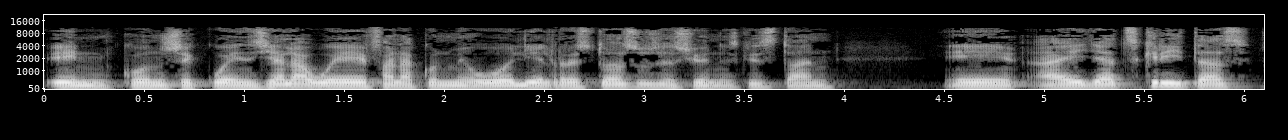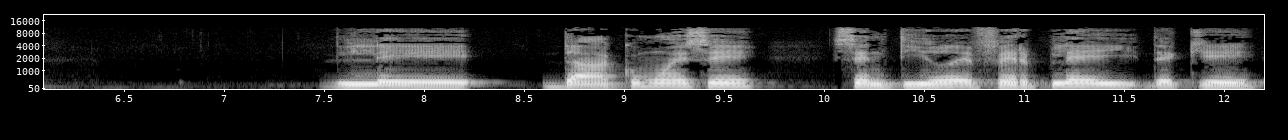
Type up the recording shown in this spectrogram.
en consecuencia la UEFA, la Conmebol y el resto de asociaciones que están eh, a ella adscritas, le da como ese sentido de fair play, de que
